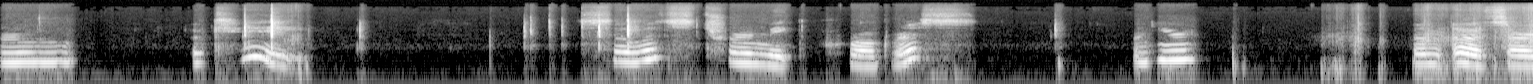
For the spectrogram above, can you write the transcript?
Um, Okay. So let's try and make progress on here. Um, oh, sorry.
